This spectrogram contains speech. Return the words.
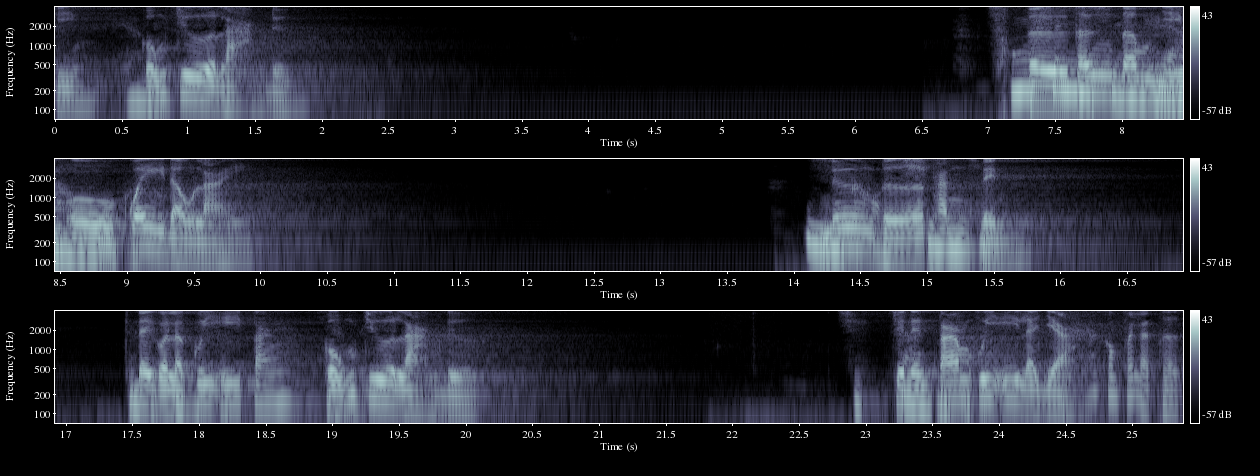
kiến Cũng chưa làm được. Từ thân tâm nhiễm ô quay đầu lại. Nương tựa thanh tịnh. Đây gọi là quy y tăng Cũng chưa làm được. Cho nên tam quy y là giả Không phải là thật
